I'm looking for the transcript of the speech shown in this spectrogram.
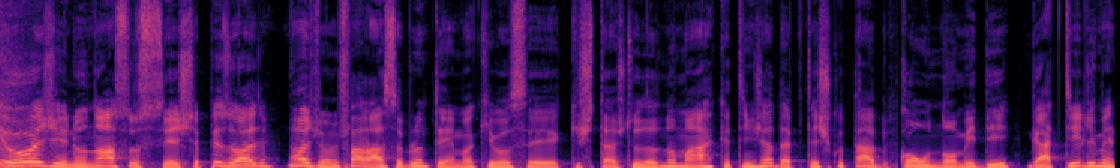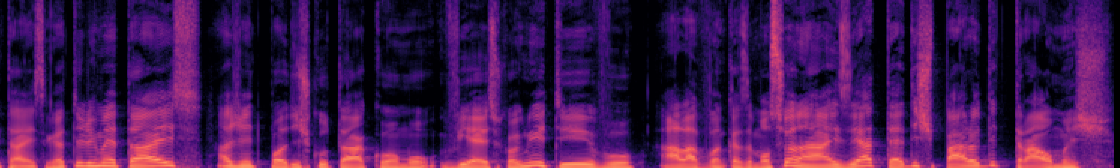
E hoje, no nosso sexto episódio, nós vamos falar sobre um tema que você que está estudando no marketing já deve ter escutado, com o nome de gatilhos mentais. Gatilhos mentais a gente pode escutar como viés cognitivo, alavancas emocionais e até disparo de traumas.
